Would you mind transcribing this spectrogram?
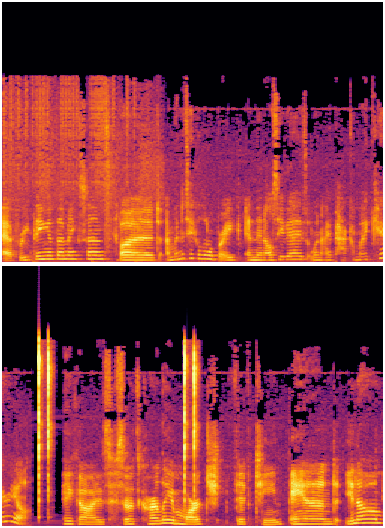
everything if that makes sense. But I'm gonna take a little break and then I'll see you guys when I pack my carry-on Hey guys, so it's currently March 15th and you know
